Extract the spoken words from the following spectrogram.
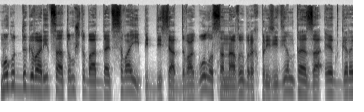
могут договориться о том, чтобы отдать свои 52 голоса на выборах президента за Эдгара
